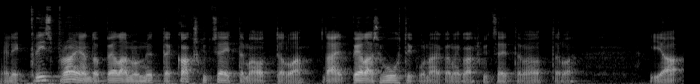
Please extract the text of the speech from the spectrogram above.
Eli Chris Bryant on pelannut nyt 27 ottelua, tai pelasi huhtikuun aikana 27 ottelua. Ja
